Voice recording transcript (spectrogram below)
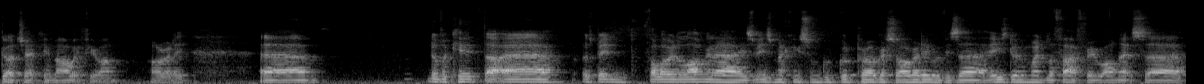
go check him out if you want already. Um, another kid that uh, has been following along and uh, he's, he's making some good, good progress already with his. Uh, he's doing Wendler five three one. It's uh,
